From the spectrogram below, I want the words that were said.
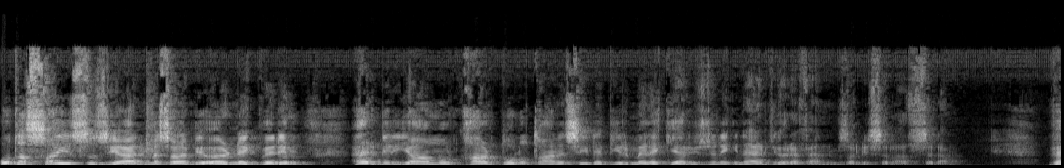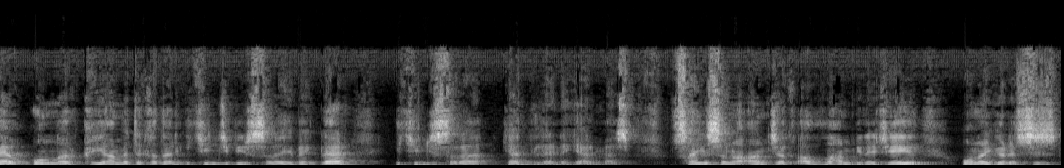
O da sayısız yani. Mesela bir örnek vereyim. Her bir yağmur, kar, dolu tanesiyle bir melek yeryüzüne iner diyor Efendimiz Aleyhisselatü Vesselam. Ve onlar kıyamete kadar ikinci bir sırayı bekler, ikinci sıra kendilerine gelmez. Sayısını ancak Allah'ın bileceği, ona göre siz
